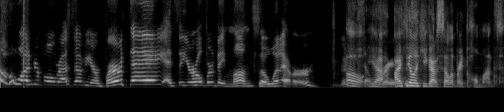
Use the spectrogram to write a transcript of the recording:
wonderful rest of your birthday. It's your whole birthday month, so whatever. Oh yeah. I feel like you got to celebrate the whole month.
